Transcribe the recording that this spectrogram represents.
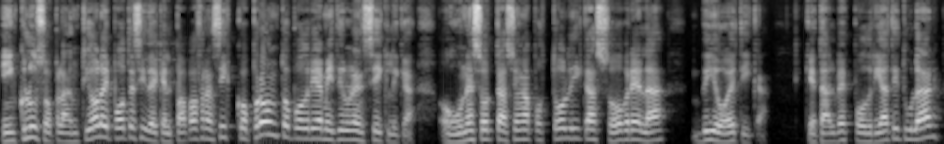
Incluso planteó la hipótesis de que el Papa Francisco pronto podría emitir una encíclica o una exhortación apostólica sobre la bioética, que tal vez podría titular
